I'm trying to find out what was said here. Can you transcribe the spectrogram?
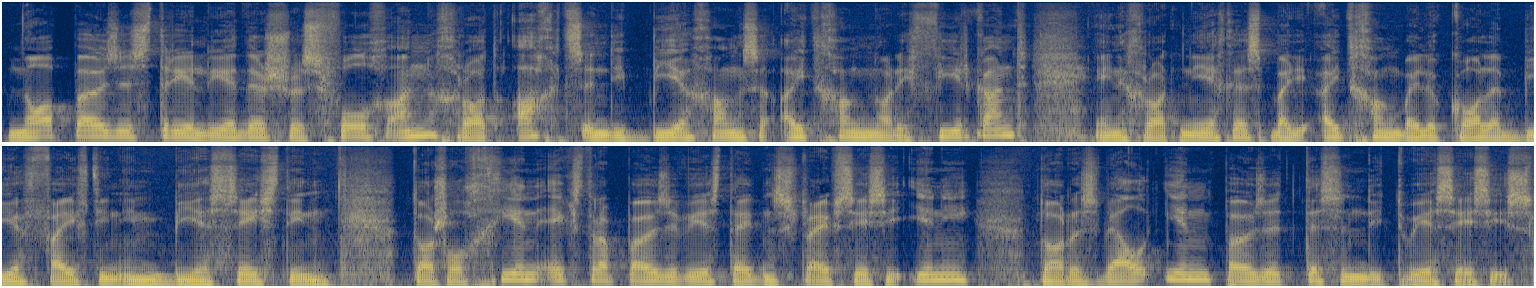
Na pouse stree leerders soos volg aan: Graad 8s in die B-gang se uitgang na die vierkant en graad 9s by die uitgang by lokale B15 en B16. Daar sal geen ekstra pouse wees tydens skryfsessie 1 nie. Daar is wel een pouse tussen die twee sessies.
